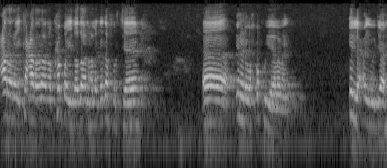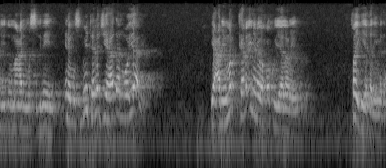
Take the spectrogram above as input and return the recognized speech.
cararay ka cararaan oo ka baydadaan ha lagaga furtee inaanay waxba ku yeelanayn ila an yujaahiduu maca almuslimiin inay muslimiinta la jihaadaan mooyaane yani mar kale inaanay waxba ku yeelanayn fayga iyo haniimada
